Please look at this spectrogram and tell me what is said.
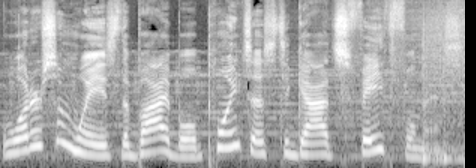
What are some ways the Bible points us to God's faithfulness?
